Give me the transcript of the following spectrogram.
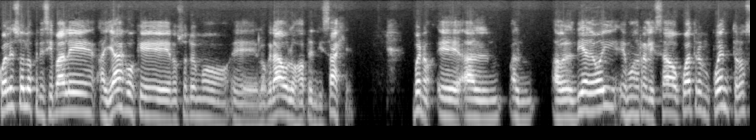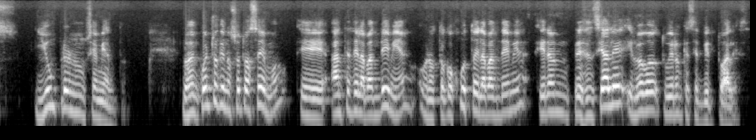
¿Cuáles son los principales hallazgos que nosotros hemos logrado, los aprendizajes? Bueno, al, al día de hoy hemos realizado cuatro encuentros y un pronunciamiento. Los encuentros que nosotros hacemos eh, antes de la pandemia, o nos tocó justo de la pandemia, eran presenciales y luego tuvieron que ser virtuales.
